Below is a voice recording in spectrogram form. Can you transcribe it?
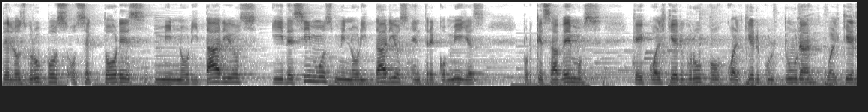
de los grupos o sectores minoritarios y decimos minoritarios entre comillas porque sabemos que cualquier grupo, cualquier cultura, cualquier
